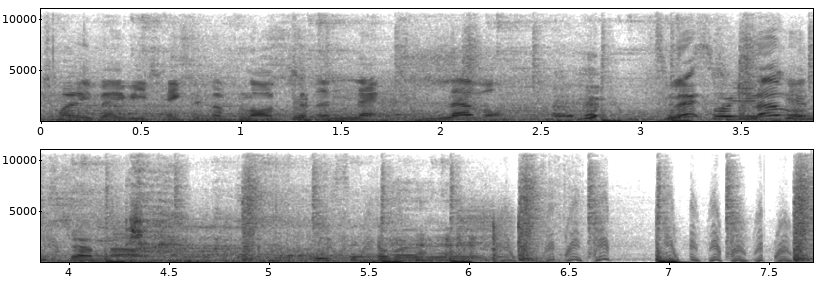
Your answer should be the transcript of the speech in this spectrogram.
2020 baby taking the vlog to the next level. next Saw your level. kids jump out. Used to come over here.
